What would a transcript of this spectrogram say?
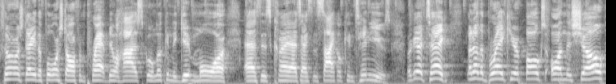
Thursday, the four star from Prattville High high school, looking to get more as this class, as the cycle continues. We're going to take another break here, folks, on the show,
